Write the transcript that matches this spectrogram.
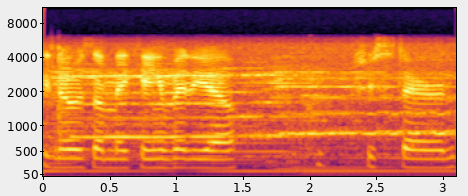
She knows I'm making a video. She's staring.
